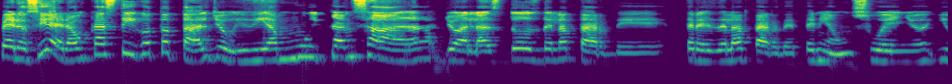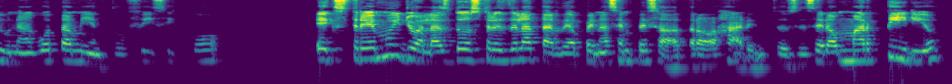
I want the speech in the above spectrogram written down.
Pero sí, era un castigo total. Yo vivía muy cansada. Yo a las 2 de la tarde, 3 de la tarde tenía un sueño y un agotamiento físico extremo y yo a las 2, 3 de la tarde apenas empezaba a trabajar. Entonces era un martirio.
